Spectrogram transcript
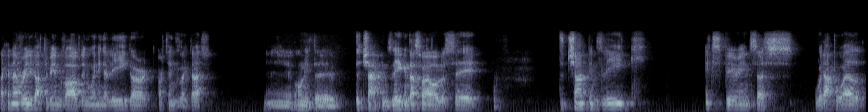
like, I never really got to be involved in winning a league or, or things like that. Uh, only the the Champions League, and that's why I always say the Champions League experience us with Apoel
